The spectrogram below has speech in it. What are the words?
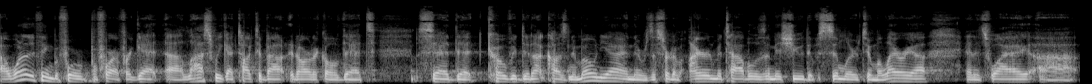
Uh, one other thing before before I forget, uh, last week I talked about an article that said that COVID did not cause pneumonia, and there was a sort of iron metabolism issue that was similar to malaria, and it's why uh,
